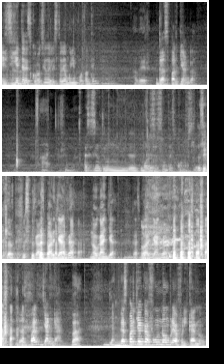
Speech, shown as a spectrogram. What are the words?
El siguiente desconocido de la historia, muy importante: A ver. Gaspar Yanga. Ah. Ese sí no tengo ni idea de quién Por eso es un desconocido. Sí, claro. Gaspar Yanga. No Ganja. Gaspar Yanga. Gaspar Yanga. Va. Gaspar Yanga fue un hombre africano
